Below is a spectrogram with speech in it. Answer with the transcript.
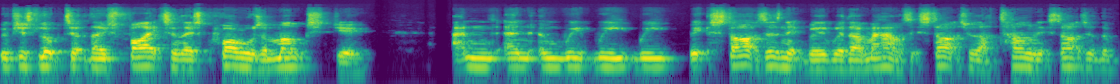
We've just looked at those fights and those quarrels amongst you. And and and we we we it starts, doesn't it, with, with our mouths. It starts with our tongue. It starts with the,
